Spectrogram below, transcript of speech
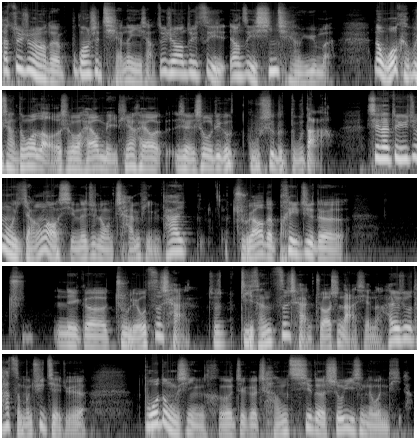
它最重要的不光是钱的影响，最重要对自己让自己心情很郁闷。那我可不想等我老的时候还要每天还要忍受这个股市的毒打。现在对于这种养老型的这种产品，它主要的配置的主那个主流资产就是底层资产主要是哪些呢？还有就是它怎么去解决波动性和这个长期的收益性的问题啊？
